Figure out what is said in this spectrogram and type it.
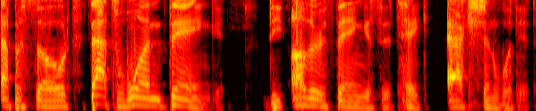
episode. That's one thing. The other thing is to take action with it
